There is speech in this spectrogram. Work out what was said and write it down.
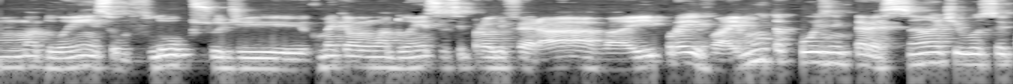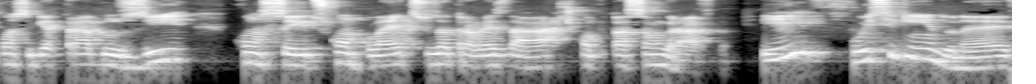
uma doença, um fluxo de como é que uma doença se proliferava e por aí vai. Muita coisa interessante, você conseguia traduzir conceitos complexos através da arte computação gráfica. E fui seguindo, né?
